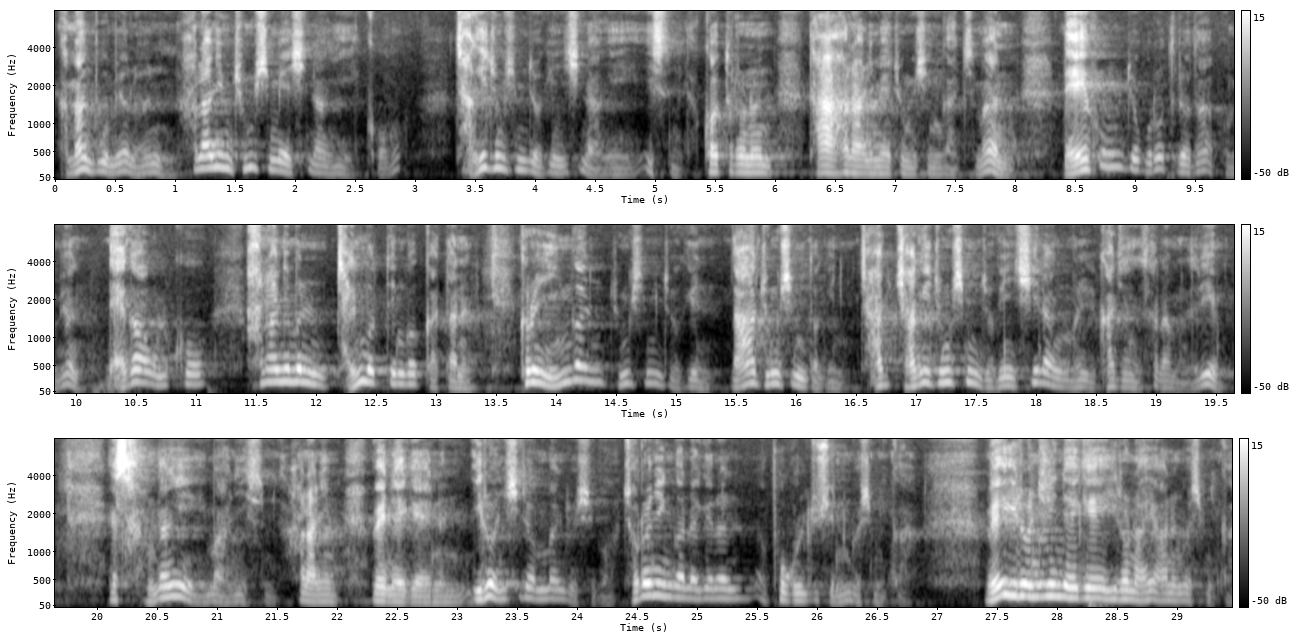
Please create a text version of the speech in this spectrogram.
가만 보면은 하나님 중심의 신앙이 있고 자기 중심적인 신앙이 있습니다. 겉으로는 다 하나님의 중심 같지만 내용적으로 들여다보면 내가 옳고 하나님은 잘못된 것 같다는 그런 인간 중심적인 나 중심적인 자, 자기 중심적인 신앙을 가진 사람들이 상당히 많이 있습니다. 하나님 왜 내게는 이런 시련만 주시고 저런 인간에게는 복을 주시는 것입니까? 왜 이런 일이 내게 일어나야 하는 것입니까?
